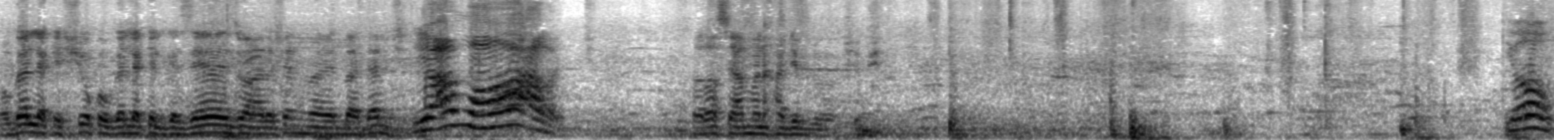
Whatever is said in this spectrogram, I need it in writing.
وقال لك الشوك وقال لك الجزاز وعلشان ما يتبهدلش يا عم هو أعرج خلاص يا عم أنا هجيب له شبشب. يوم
